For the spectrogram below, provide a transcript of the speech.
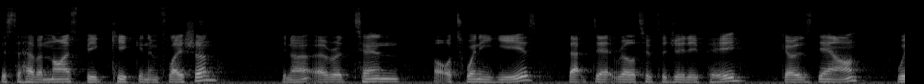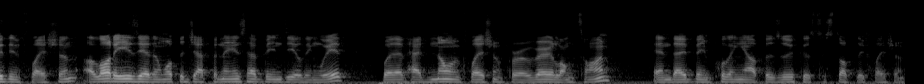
is to have a nice big kick in inflation. You know, over 10 or 20 years, that debt relative to GDP goes down with inflation a lot easier than what the Japanese have been dealing with, where they've had no inflation for a very long time and they've been pulling out bazookas to stop deflation.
